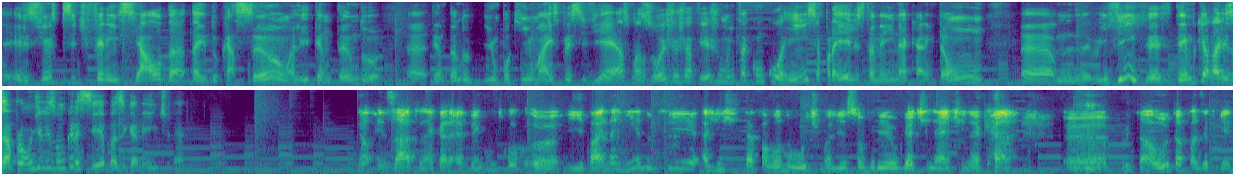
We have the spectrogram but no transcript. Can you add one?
Eles tinham esse diferencial da, da educação ali, tentando, uh, tentando ir um pouquinho mais para esse viés, mas hoje eu já vejo muita concorrência para eles também, né, cara? Então, enfim, temos que analisar para onde eles vão crescer, basicamente, né? Não, exato, né, cara? É bem como tu colocou. Uh, e vai na linha do que a gente até falou no último ali sobre o GetNet, né, cara? Uh, pro Itaú tá fazendo, porque,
